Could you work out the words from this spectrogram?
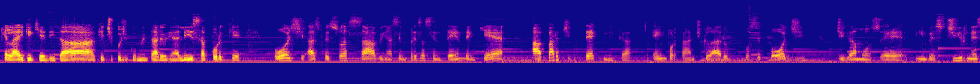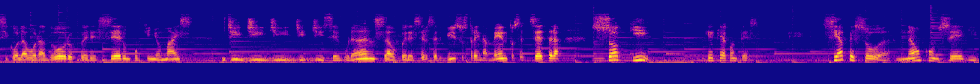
que like que ele dá, que tipo de comentário realiza, porque hoje as pessoas sabem, as empresas entendem que é a parte técnica é importante, claro, você pode, digamos, é, investir nesse colaborador, oferecer um pouquinho mais de, de, de, de, de segurança, oferecer serviços, treinamentos, etc. Só que, o que, que acontece? Se a pessoa não consegue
